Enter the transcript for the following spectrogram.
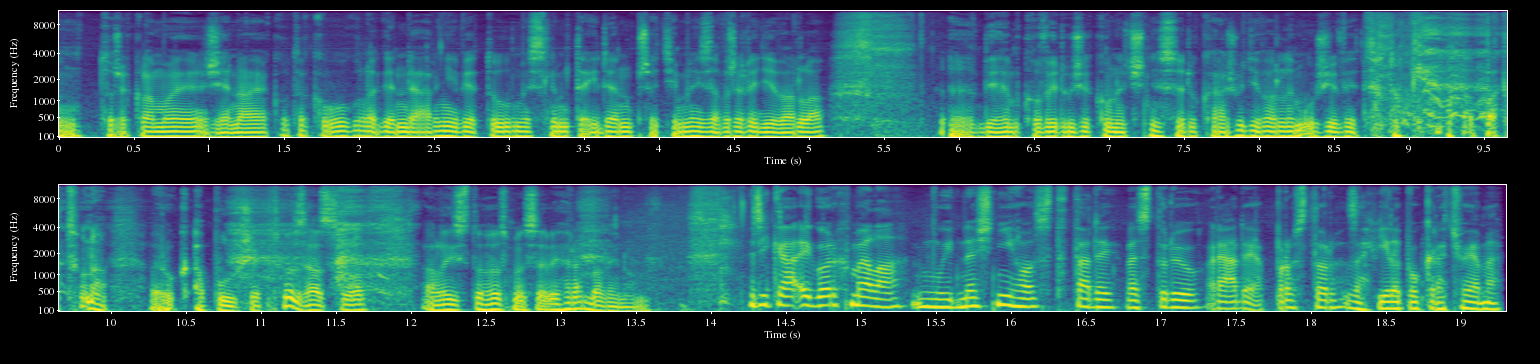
hm, to řekla moje žena jako takovou legendární větu, myslím týden předtím, než zavřeli divadla, Eh, během covidu, že konečně se dokážu divadlem uživit. No, a pak to na rok a půl všechno zaslo, ale i z toho jsme se vyhrabali. No. Říká Igor Chmela, můj dnešní host tady ve studiu Rádia Prostor. Za chvíli pokračujeme.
